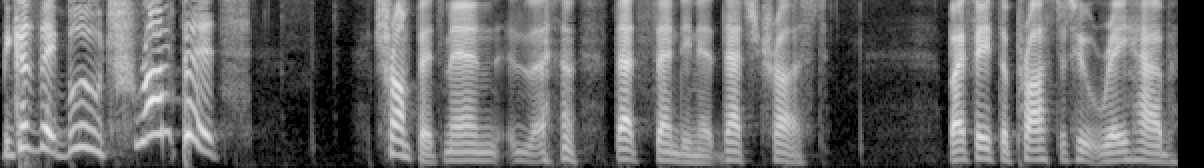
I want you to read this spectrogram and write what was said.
because they blew trumpets. Trumpets, man, that's sending it. That's trust. By faith, the prostitute Rahab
